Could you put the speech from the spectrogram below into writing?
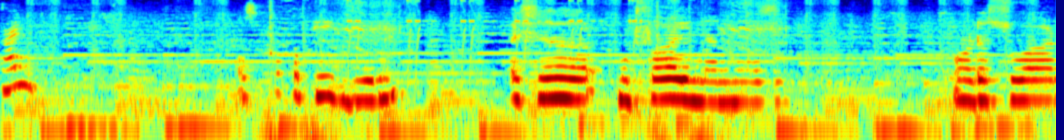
Hayır. Aslında kapıya gidiyorum. Aşağı mutfağa inmem lazım. Orada su var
